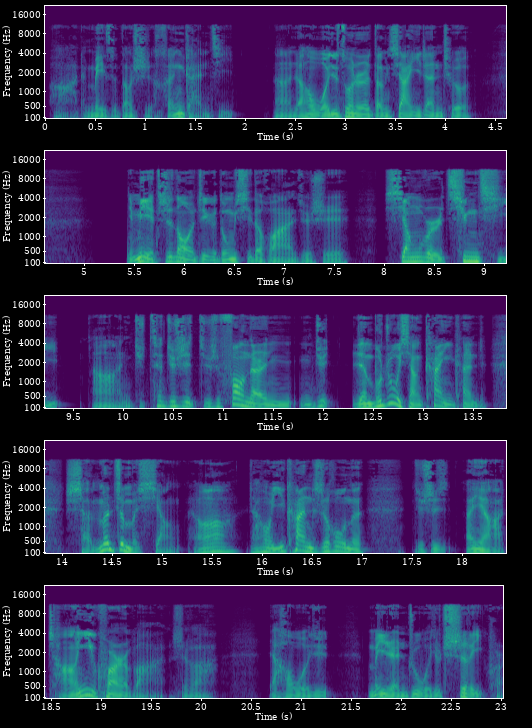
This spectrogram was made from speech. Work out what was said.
啊。”这妹子当时很感激啊，然后我就坐那儿等下一站车。你们也知道这个东西的话，就是香味清奇啊，你就它就是就是放那儿，你你就。忍不住想看一看，什么这么香啊？然后一看之后呢，就是哎呀，尝一块吧，是吧？然后我就没忍住，我就吃了一块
